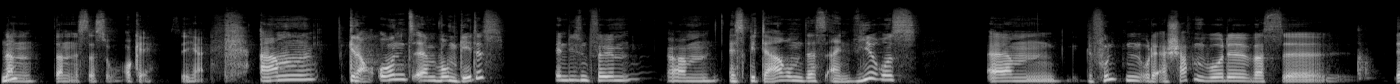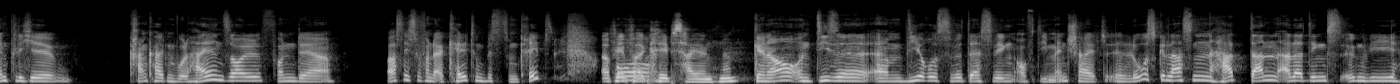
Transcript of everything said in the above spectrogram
Ne? Dann, dann ist das so. Okay, sehe ich ein. Ähm, genau. Und ähm, worum geht es in diesem Film? Ähm, es geht darum, dass ein Virus ähm, gefunden oder erschaffen wurde, was äh, sämtliche Krankheiten wohl heilen soll, von der, war es nicht so, von der Erkältung bis zum Krebs. Auf jeden Oh. Fall krebsheilend, ne? Genau, und diese ähm, Virus wird deswegen auf die Menschheit äh, losgelassen, hat dann allerdings irgendwie,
